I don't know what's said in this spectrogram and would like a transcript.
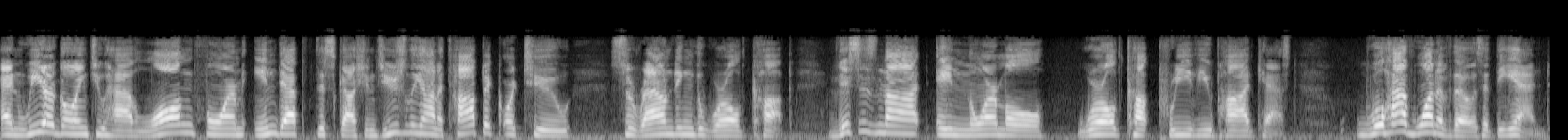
and we are going to have long form, in depth discussions, usually on a topic or two surrounding the World Cup. This is not a normal World Cup preview podcast. We'll have one of those at the end,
